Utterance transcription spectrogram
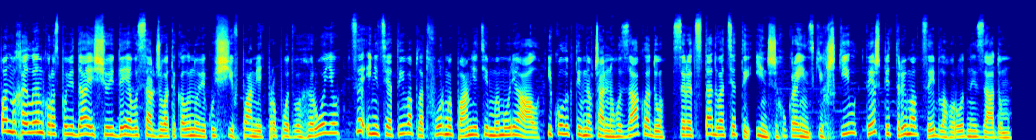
Пан Михайленко розповідає, що ідея висаджувати калинові кущі в пам'ять про подвиг героїв це ініціатива платформи пам'яті Меморіал і колектив навчального закладу серед 120 інших українських шкіл теж підтримав цей благородний задум.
